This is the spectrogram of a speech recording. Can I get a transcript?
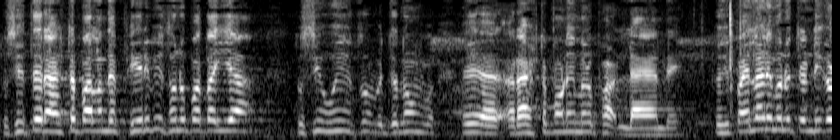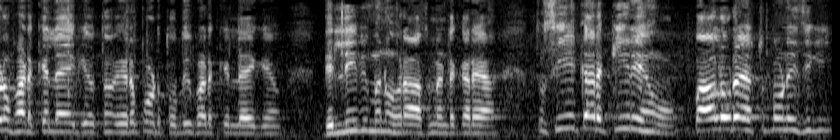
ਤੁਸੀਂ ਇੱਥੇ ਰੈਸਟ ਪਾ ਲੈਂਦੇ ਫਿਰ ਵੀ ਤੁਹਾਨੂੰ ਪਤਾ ਹੀ ਆ। ਤੁਸੀਂ ਉਹੀ ਜਦੋਂ ਰੈਸਟ ਪਾਉਣੀ ਮੈਨੂੰ ਫੜ- ਲੈ ਜਾਂਦੇ। ਤੁਸੀਂ ਪਹਿਲਾਂ ਨਹੀਂ ਮੈਨੂੰ ਚੰਡੀਗੜ੍ਹੋਂ ਫੜ ਕੇ ਲੈ ਗਏ, ਉੱਥੋਂ 에ਅਰਪੋਰਟ ਤੋਂ ਵੀ ਫੜ ਕੇ ਲੈ ਗਏ ਹੋ। ਦਿੱਲੀ ਵੀ ਮੈਨੂੰ ਹਰਾਸਮੈਂਟ ਕਰਿਆ। ਤੁਸੀਂ ਇਹ ਕਰ ਕੀ ਰਹੇ ਹੋ? ਪਾ ਲਓ ਰੈਸਟ ਪਾਉਣੀ ਸੀਗੀ।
